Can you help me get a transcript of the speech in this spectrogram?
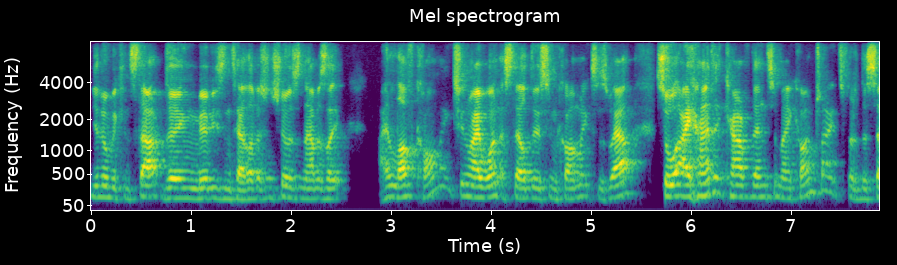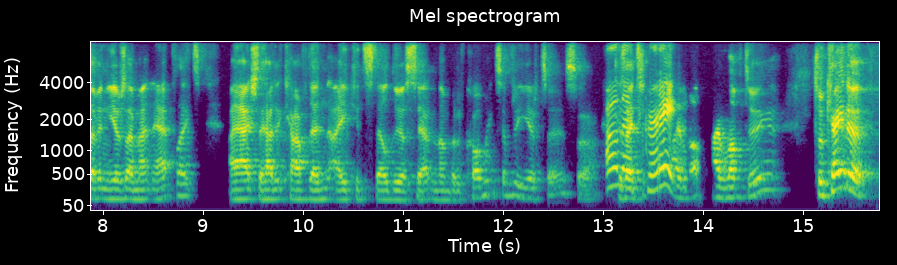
you know, we can start doing movies and television shows," and I was like. I love comics. You know, I want to still do some comics as well. So I had it carved into my contract for the seven years I'm at Netflix. I actually had it carved in. I could still do a certain number of comics every year too. So oh, that's I, great. I love, I love doing it. So kind of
